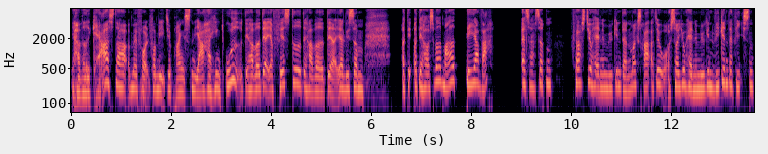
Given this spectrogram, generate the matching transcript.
jeg har været i kærester med folk fra mediebranchen. Jeg har hængt ud. Det har været der, jeg festede. Det har været der, jeg ligesom... Og det, og det har også været meget det, jeg var. Altså sådan, først Johanne Myggen Danmarks Radio, og så Johanne Myggen Weekendavisen.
